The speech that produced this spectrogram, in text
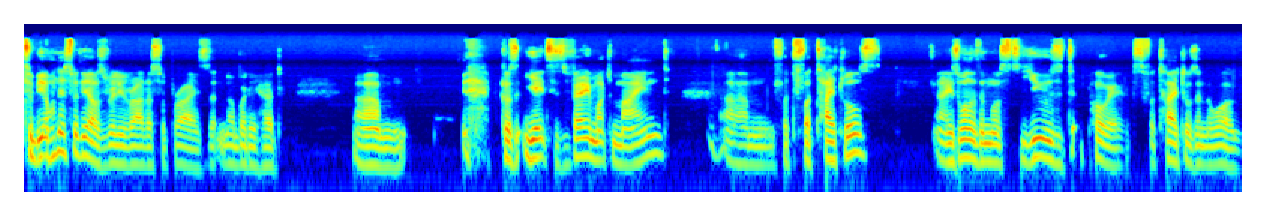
to be honest with you, I was really rather surprised that nobody had, um, because Yeats is very much mined mm-hmm. for for titles. Uh, he's one of the most used poets for titles in the world.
